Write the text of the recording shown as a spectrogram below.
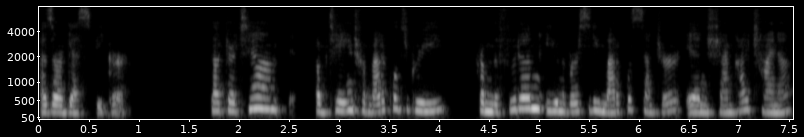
as our guest speaker. Dr. Chen obtained her medical degree from the Fudan University Medical Center in Shanghai, China,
